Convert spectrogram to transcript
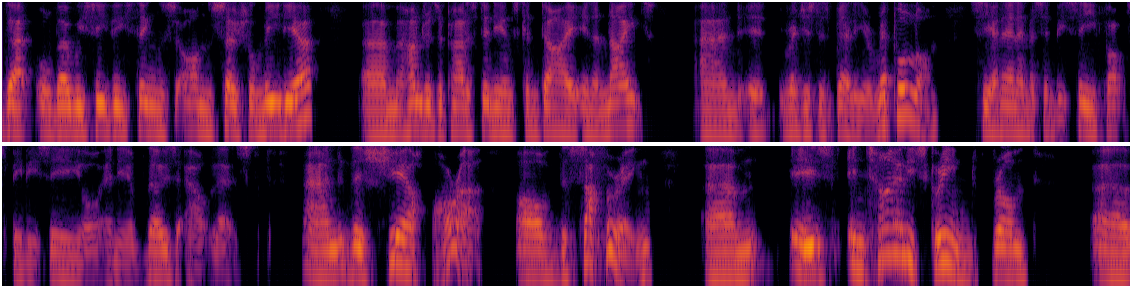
that although we see these things on social media, um, hundreds of Palestinians can die in a night, and it registers barely a ripple on CNN, MSNBC, Fox, BBC, or any of those outlets. And the sheer horror of the suffering um, is entirely screened from uh,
